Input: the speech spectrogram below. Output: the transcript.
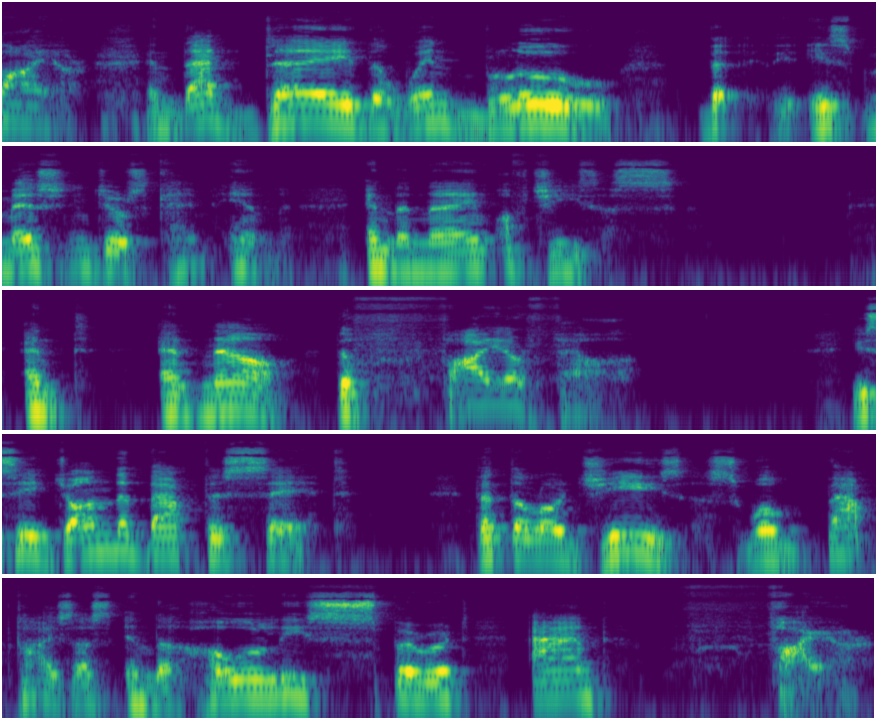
fire. And that day the wind blew, the, his messengers came in in the name of Jesus. And, and now the fire fell. You see, John the Baptist said that the Lord Jesus will baptize us in the Holy Spirit and fire.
